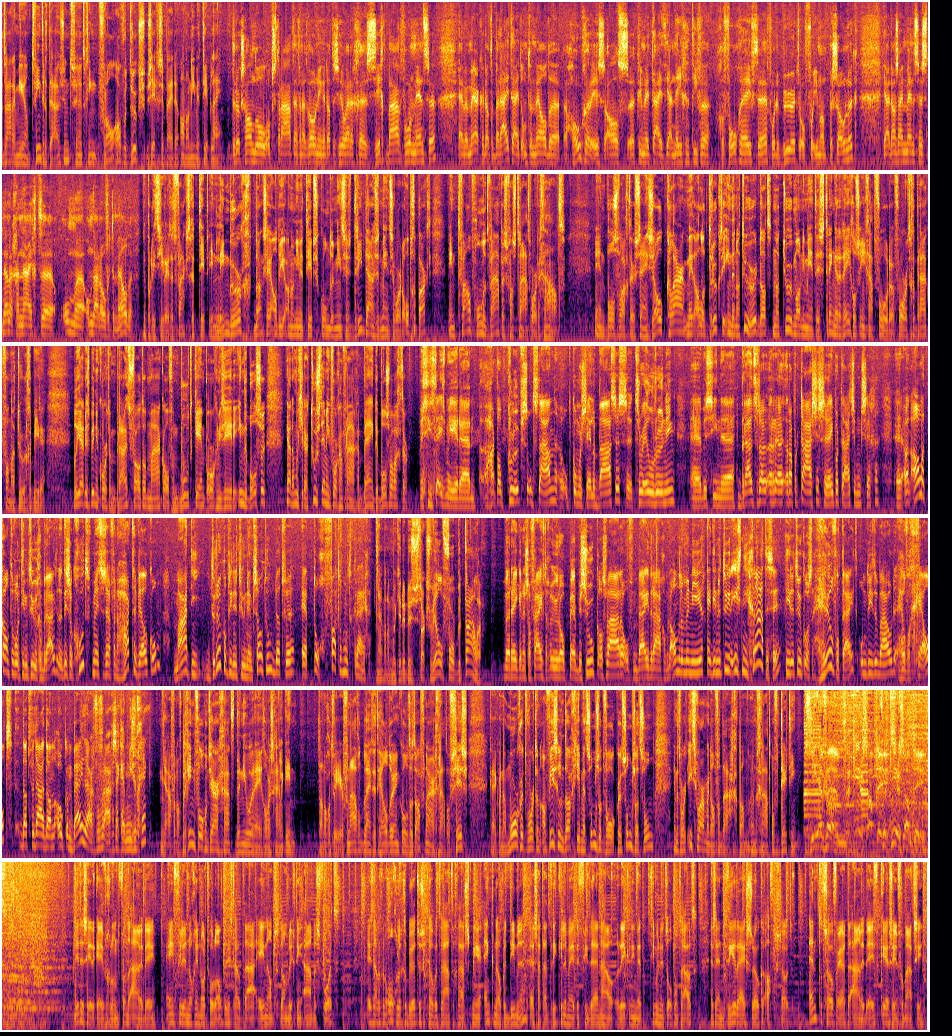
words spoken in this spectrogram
Het waren meer dan 20.000 en het ging vooral over drugs, zeggen ze bij de anonieme tiplijn. Drugshandel op straat en vanuit woningen, dat is heel erg uh, zichtbaar voor mensen. En we merken dat de bereidheid om te melden hoger is als uh, criminaliteit ja, negatieve gevolgen heeft hè, voor de buurt of voor iemand persoonlijk. Ja, dan zijn mensen sneller geneigd uh, om, om daarover te melden. De politie werd het vaakst getipt in Limburg. Dankzij al die anonieme tips konden minstens 3000 mensen worden opgepakt en 1200 wapens van straat worden gehaald. En boswachters zijn zo klaar met alle drukte in de natuur... dat Natuurmonumenten strengere regels in gaat voeren voor het gebruik van natuurgebieden. Wil jij dus binnenkort een bruidsfoto maken of een bootcamp organiseren in de bossen? Ja, dan moet je daar toestemming voor gaan vragen bij de boswachter. We zien steeds meer uh, hardloopclubs ontstaan uh, op commerciële basis, uh, trailrunning. we zien bruidsrapportages, reportages moet ik zeggen. aan alle kanten wordt die natuur gebruikt. Dat is ook goed. Mensen zijn van harte welkom. Maar die druk op die natuur neemt zo toe dat we er toch vat op moeten krijgen. Ja, maar dan moet je er dus straks wel voor betalen we rekenen zo'n 50 euro per bezoek als het ware. Of een bijdrage op een andere manier. Kijk, die natuur is niet gratis, hè. Die natuur kost heel veel tijd om die te behouden. Heel veel geld. Dat we daar dan ook een bijdrage voor vragen is eigenlijk helemaal niet zo gek. Ja, vanaf begin volgend jaar gaat de nieuwe regel waarschijnlijk in. Dan nog het weer. Vanavond blijft het helder en koelt het af naar een graad of 6. Kijken we naar morgen. Het wordt een afwisselend dagje met soms wat wolken, soms wat zon. En het wordt iets warmer dan vandaag, dan een graad of 13. ZFM, verkeersupdate. verkeersupdate. Dit is Erik Evengroen van de AWB. Eén file nog in Noord-Holland en die staat op de A1 Amsterdam richting Amersfoort. Er is namelijk een ongeluk gebeurd tussen knooppunt Watergraafsmeer en knooppunt Diemen. Er staat daar 3 kilometer file en hou rekening met 10 minuten oponthoud. Er zijn drie rijstroken afgesloten. En tot zover de ANWB Verkeersinformatie.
